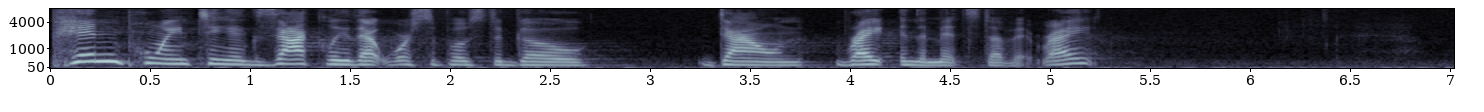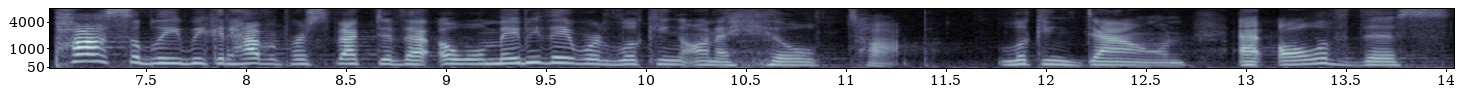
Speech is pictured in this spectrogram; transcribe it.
pinpointing exactly that we're supposed to go down right in the midst of it right possibly we could have a perspective that, oh, well, maybe they were looking on a hilltop, looking down at all of this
